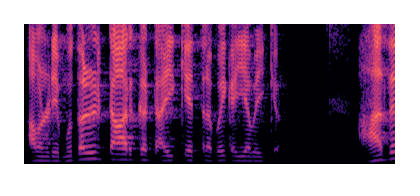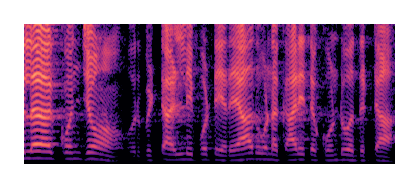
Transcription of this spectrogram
அவனுடைய முதல் டார்கெட் ஐக்கியத்துல போய் கையை வைக்கணும். அதுல கொஞ்சம் ஒரு பிட்டு அள்ளி போட்டு எதையாவது ஒன்ன காரியத்தை கொண்டு வந்துட்டா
